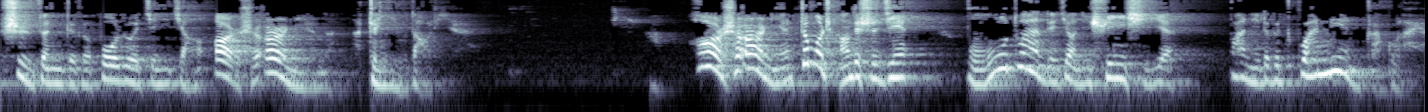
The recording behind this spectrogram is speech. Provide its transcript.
世尊这个《般若经》讲二十二年呢，真有道理二十二年这么长的时间，不断的叫你熏习，把你这个观念转过来啊。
